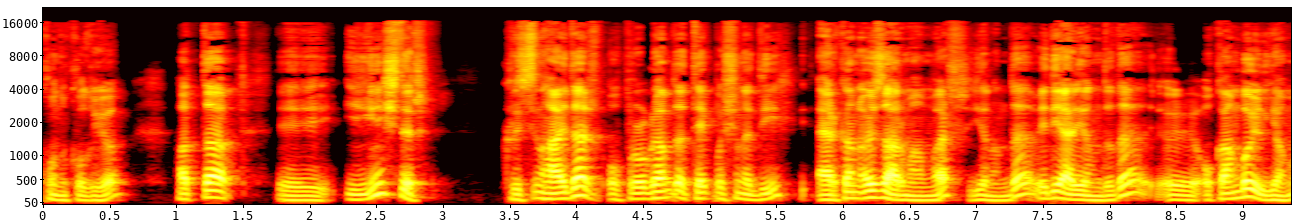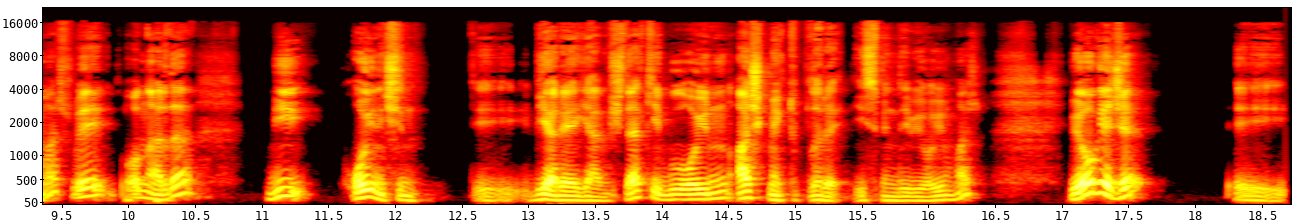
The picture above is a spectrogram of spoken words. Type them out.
konuk oluyor. Hatta e, ilginçtir. Kristin Haydar o programda tek başına değil. Erkan Özarman var yanında ve diğer yanında da e, Okan Bayülgen var ve onlar da bir oyun için bir araya gelmişler ki bu oyunun Aşk Mektupları isminde bir oyun var. Ve o gece e,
